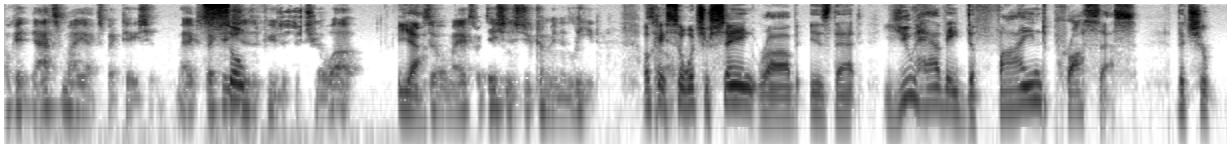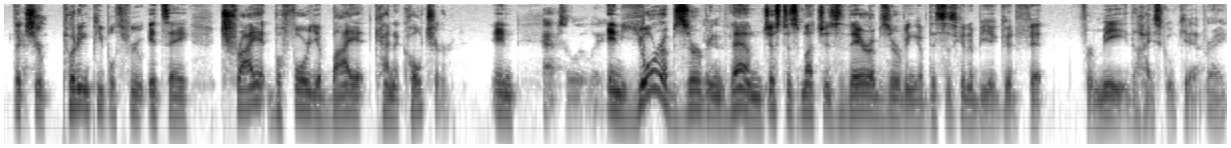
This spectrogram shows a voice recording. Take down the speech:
okay, that's my expectation. My expectation So- is if you just to show up. Yeah. So my expectation is you come in and lead. Okay, so, So- what you're saying, Rob, is that you have a defined process that you're that Yes. you're putting people through. It's a try it before you buy it kind of culture. And Absolutely. and you're observing them just as much as they're observing if this is going to be a good fit for me, the high school kid, right?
